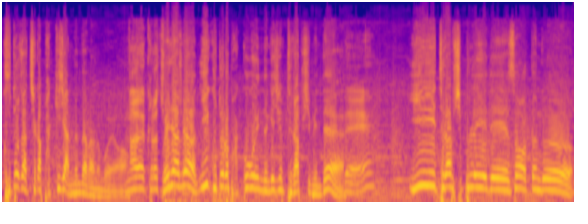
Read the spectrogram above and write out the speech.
구도 자체가 바뀌지 않는다라는 거예요. 아 그렇죠. 왜냐하면 이 구도를 바꾸고 있는 게 지금 드랍십인데 그렇죠. 네. 이 드랍십 플레이에 대해서 어떤 그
